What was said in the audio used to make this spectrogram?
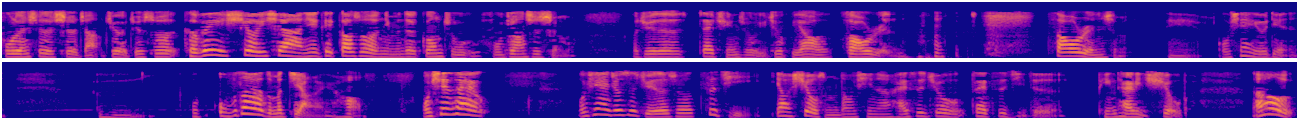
福伦社的社长就就说，可不可以秀一下？你也可以告诉我你们的公主服装是什么？我觉得在群组里就比较招人，呵呵遭人什么？哎，我现在有点，嗯，我我不知道要怎么讲哎哈。我现在我现在就是觉得说自己要秀什么东西呢？还是就在自己的平台里秀吧。然后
